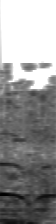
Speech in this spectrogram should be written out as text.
Yeah.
